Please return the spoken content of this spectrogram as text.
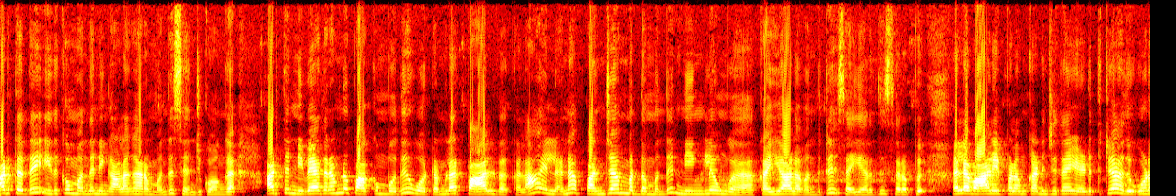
அடுத்தது இதுக்கும் வந்து நீங்கள் அலங்காரம் வந்து செஞ்சுக்கோங்க. அடுத்து நிவேதனம்னு பார்க்கும்போது ஒரு டம்ளர் பால் வைக்கலாம். இல்லைன்னா பஞ்சாமிர்தம் வந்து நீங்களே உங்கள் கையால் வந்துட்டு செய்கிறது சிறப்பு. நல்ல வாழைப்பழம் கணிஞ்சதை எடுத்துகிட்டு அது கூட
